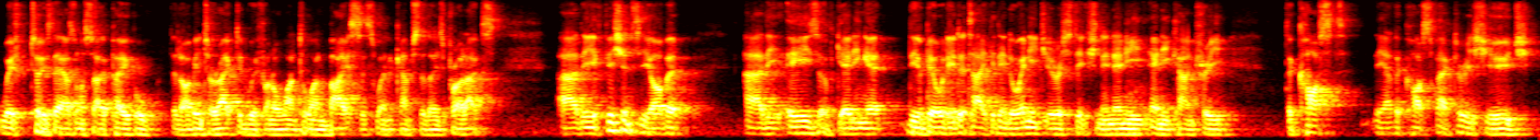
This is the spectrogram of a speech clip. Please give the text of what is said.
with 2,000 or so people that I've interacted with on a one to one basis when it comes to these products. Uh, the efficiency of it, uh, the ease of getting it, the ability to take it into any jurisdiction in any any country, the cost, you know, the cost factor is huge,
